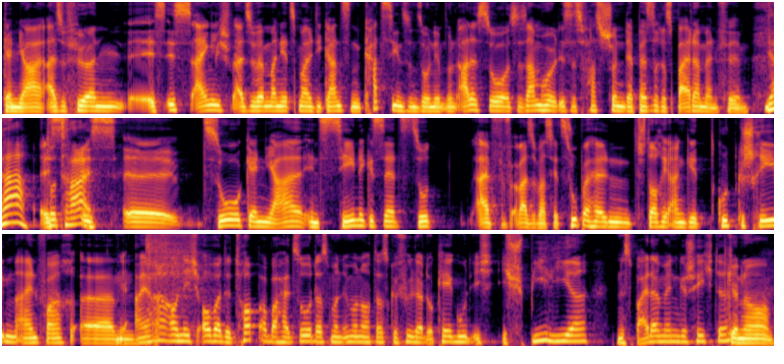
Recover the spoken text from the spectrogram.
Genial. Also für ein, es ist eigentlich, also wenn man jetzt mal die ganzen Cutscenes und so nimmt und alles so zusammenholt, ist es fast schon der bessere Spider-Man-Film. Ja, Es total. ist äh, so genial in Szene gesetzt, so einfach, also was jetzt Superhelden-Story angeht, gut geschrieben einfach. Ähm, Ah ja, auch nicht over the top, aber halt so, dass man immer noch das Gefühl hat, okay, gut, ich, ich spiele hier eine Spider-Man-Geschichte. Genau.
